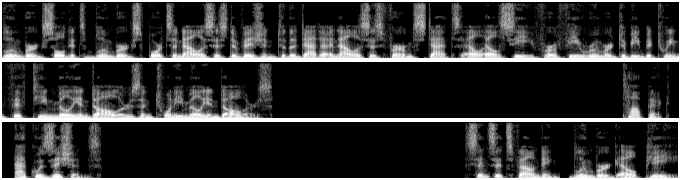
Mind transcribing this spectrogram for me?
Bloomberg sold its Bloomberg Sports Analysis division to the data analysis firm Stats LLC for a fee rumored to be between $15 million and $20 million. Acquisitions Since its founding, Bloomberg LP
